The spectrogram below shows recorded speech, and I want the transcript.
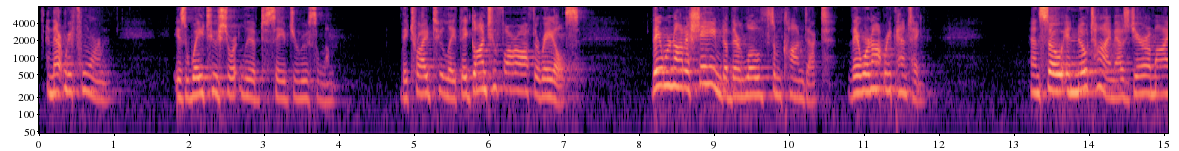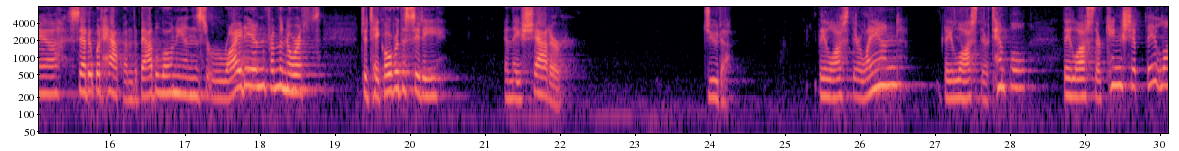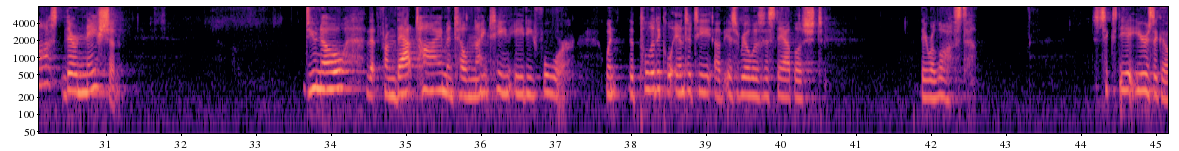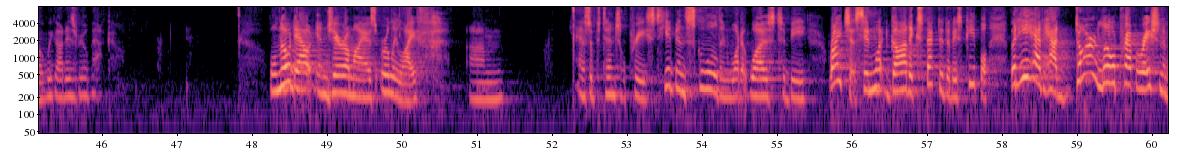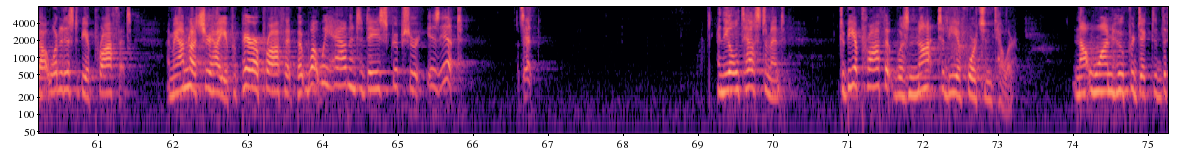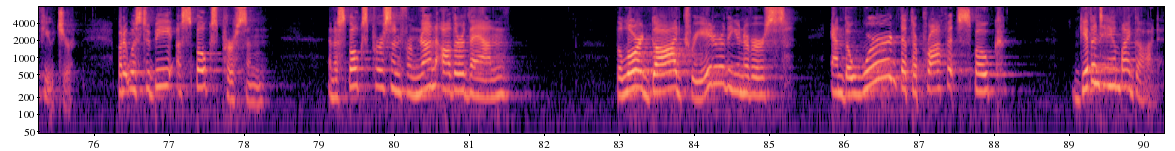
And that reform is way too short lived to save Jerusalem. They tried too late, they'd gone too far off the rails. They were not ashamed of their loathsome conduct, they were not repenting. And so, in no time, as Jeremiah said it would happen, the Babylonians ride in from the north to take over the city, and they shatter Judah. They lost their land, they lost their temple, they lost their kingship, they lost their nation. Do you know that from that time until 1984, when the political entity of Israel was established, they were lost? 68 years ago, we got Israel back. Well, no doubt in Jeremiah's early life, um, as a potential priest. He had been schooled in what it was to be righteous, in what God expected of his people. But he had had darn little preparation about what it is to be a prophet. I mean, I'm not sure how you prepare a prophet, but what we have in today's scripture is it. That's it. In the Old Testament, to be a prophet was not to be a fortune teller, not one who predicted the future, but it was to be a spokesperson, and a spokesperson from none other than the Lord God, creator of the universe, and the word that the prophet spoke, given to him by God,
